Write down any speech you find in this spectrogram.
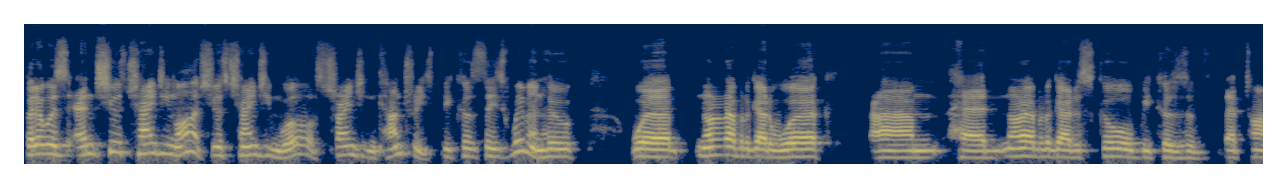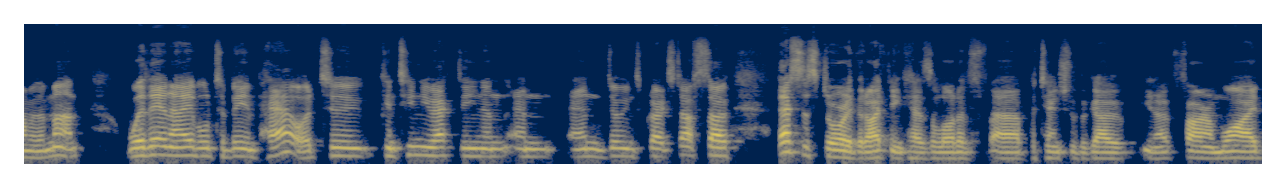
but it was, and she was changing lives, she was changing worlds, changing countries because these women who were not able to go to work, um, had not able to go to school because of that time of the month, were then able to be empowered to continue acting and, and, and doing great stuff. So that's a story that I think has a lot of uh, potential to go, you know, far and wide.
